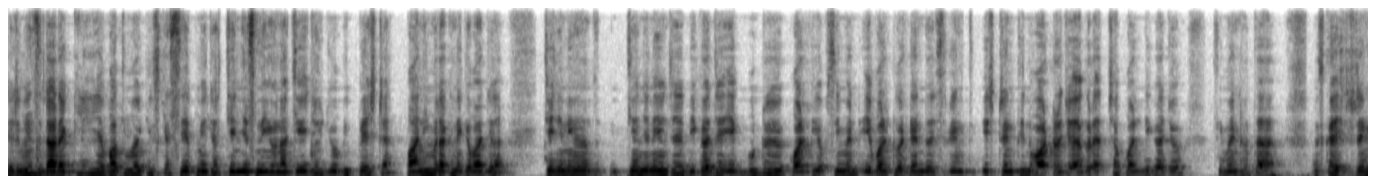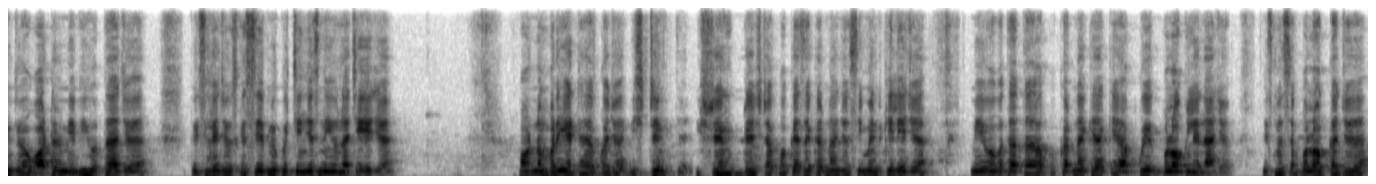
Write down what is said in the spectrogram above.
इट मीन्स डायरेक्टली ये बात हुआ कि उसके शेप में जो चेंजेस नहीं होना चाहिए, जो जो भी पेस्ट है पानी में रखने के बाद जो है चेंज नहीं चेंज नहीं होना चाहिए बिकॉज़ एक good quality of cement able to attend the strength in water जो है। अगर अच्छा क्वालिटी का जो सीमेंट होता है, उसका स्ट्रेंथ जो है वाटर में भी होता है जो है तो इसलिए जो उसके शेप में कोई चेंजेस नहीं होना चाहिए जो है। और नंबर एट है आपका जो है स्ट्रेंथ स्ट्रेंथ टेस्ट आपको कैसे करना है जो सीमेंट के लिए जो है, मैं वो बताता हूँ, आपको करना क्या है कि आपको एक ब्लॉक लेना है जो इसमें से ब्लॉक का जो है,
